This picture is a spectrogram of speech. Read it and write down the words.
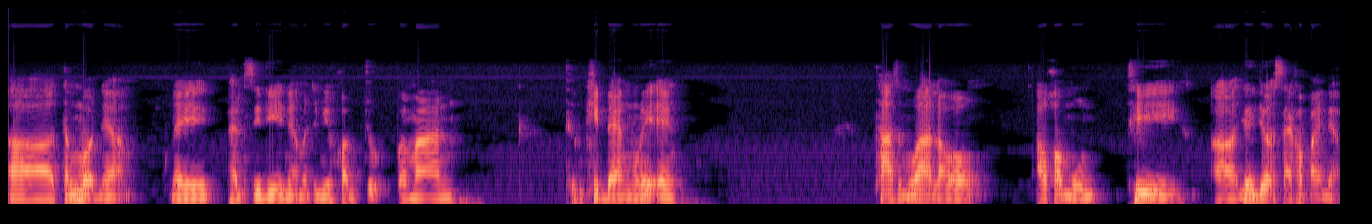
อทั้งหมดเนี่ยในแผ่น CD เนี่ยมันจะมีความจุประมาณถึงขีดแดงตรงนี้เอง ถ้าสมมติว่าเราเอาข้อมูล ที่เยอะๆใส่เข้าไปเนี่ย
